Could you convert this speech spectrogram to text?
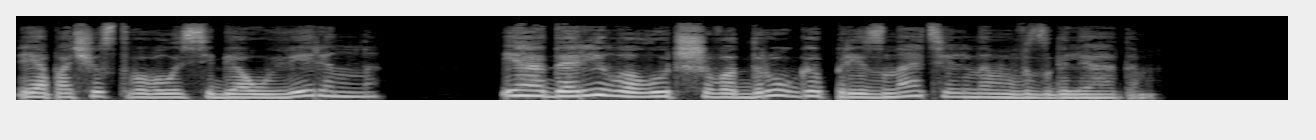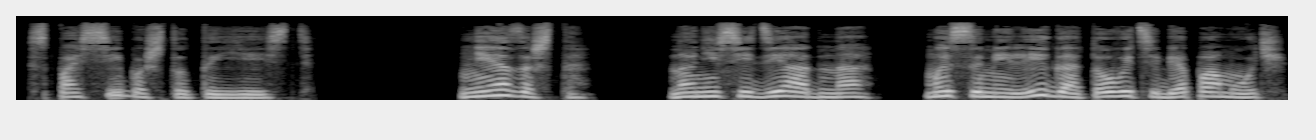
Я почувствовала себя уверенно и одарила лучшего друга признательным взглядом. «Спасибо, что ты есть». «Не за что. Но не сиди одна. Мы с Эмили готовы тебе помочь.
